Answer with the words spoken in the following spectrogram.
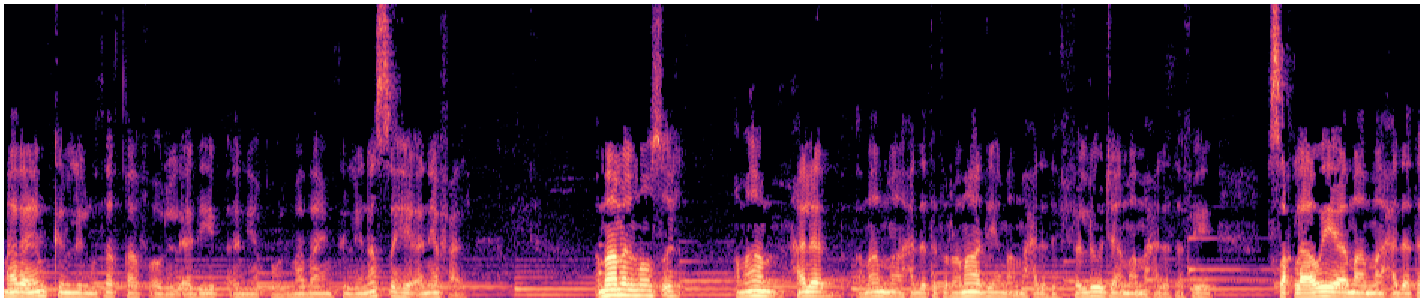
ماذا يمكن للمثقف أو للأديب أن يقول؟ ماذا يمكن لنصه أن يفعل؟ أمام الموصل أمام حلب أمام ما حدث في الرمادي أمام ما حدث في الفلوجة أمام ما حدث في الصقلاوية أمام ما حدث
